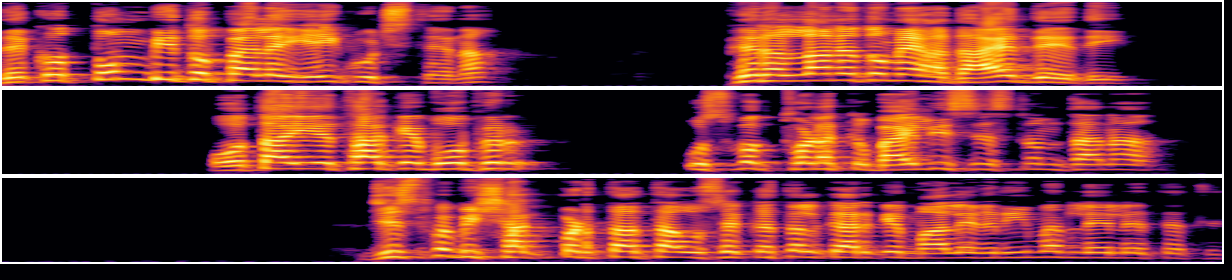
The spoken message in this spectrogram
دیکھو، تم بھی تو پہلے یہی کچھ تھے نا۔ پھر اللہ نے تمہیں ہدایت دے دی۔ ہوتا یہ تھا کہ وہ پھر اس وقت تھوڑا قبائلی سسٹم تھا نا۔ جس پہ بھی شک پڑتا تھا اسے قتل کر کے مال غنیمت لے لیتے تھے۔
